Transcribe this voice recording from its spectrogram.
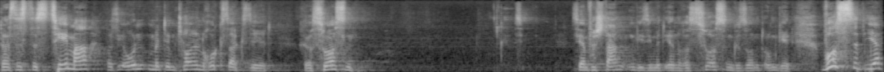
Das ist das Thema, was ihr unten mit dem tollen Rucksack seht. Ressourcen. Sie haben verstanden, wie sie mit ihren Ressourcen gesund umgehen. Wusstet ihr,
